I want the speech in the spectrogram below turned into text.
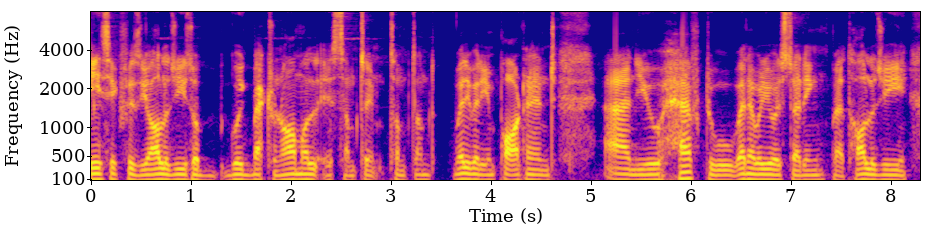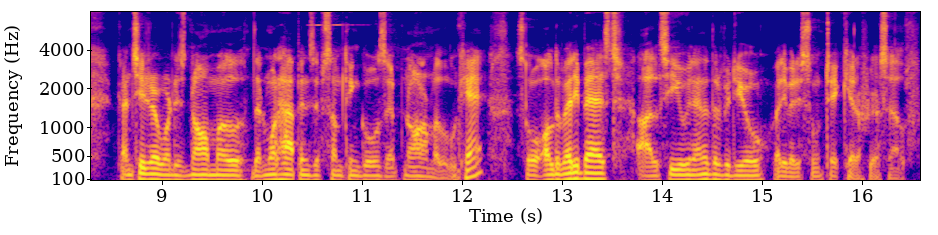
basic physiology so going back to normal is something something very very important. And you have to whenever you are studying pathology consider what is normal then what happens if something goes abnormal okay? So all the very best. I'll see you in another video very very soon. Take care of yourself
